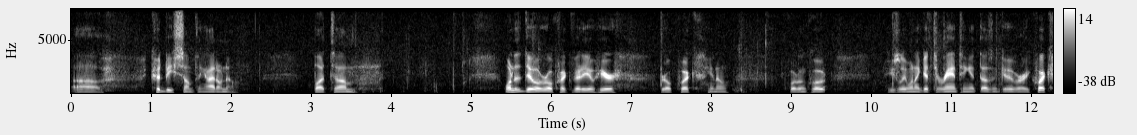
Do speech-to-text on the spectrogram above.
Uh, could be something, I don't know. But um, wanted to do a real quick video here, real quick, you know, quote unquote. Usually when I get to ranting it doesn't go very quick,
